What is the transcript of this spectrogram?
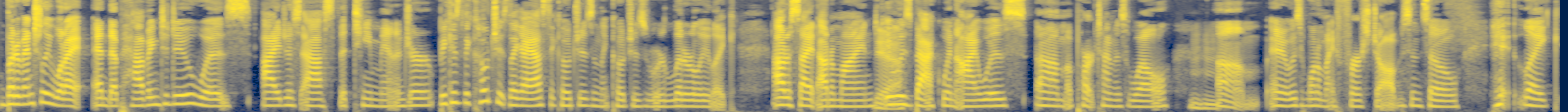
but eventually, what I end up having to do was I just asked the team manager because the coaches, like I asked the coaches, and the coaches were literally like out of sight, out of mind. It was back when I was um, a part time as well, Mhm. um, and it was one of my first jobs, and so it, like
